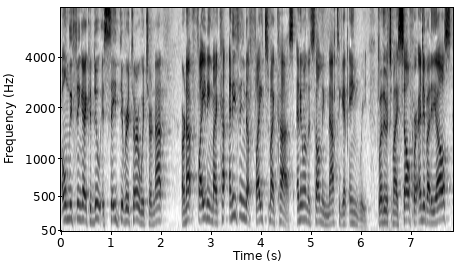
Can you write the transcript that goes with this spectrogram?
only thing I can do is say divrei which are not are not fighting my anything that fights my cause. Anyone that's telling me not to get angry, whether it's myself or anybody else,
